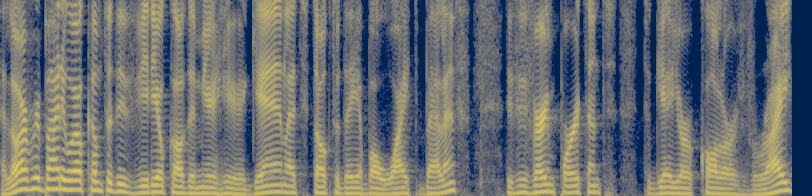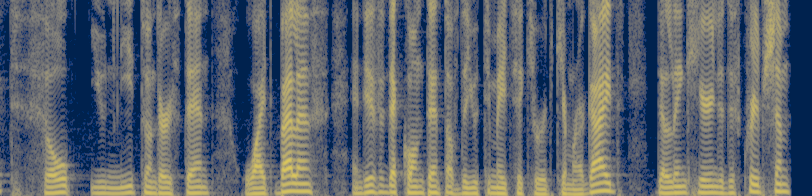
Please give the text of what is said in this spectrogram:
Hello everybody, welcome to this video, Claudemir here again. Let's talk today about white balance. This is very important to get your colors right, so you need to understand white balance and this is the content of the Ultimate Security Camera Guide. The link here in the description,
